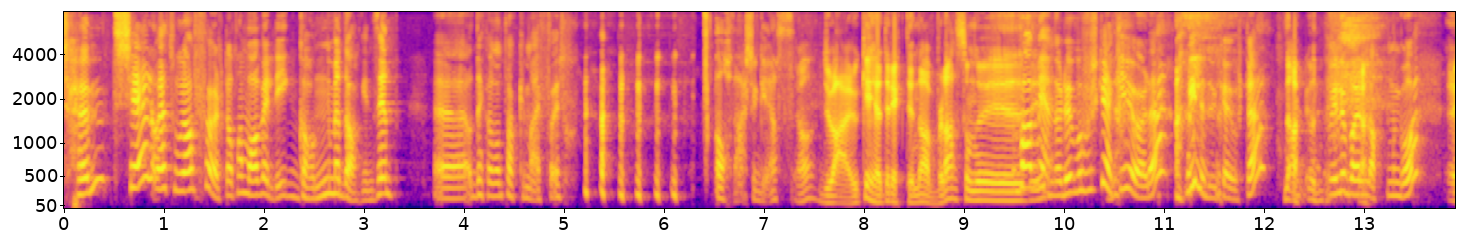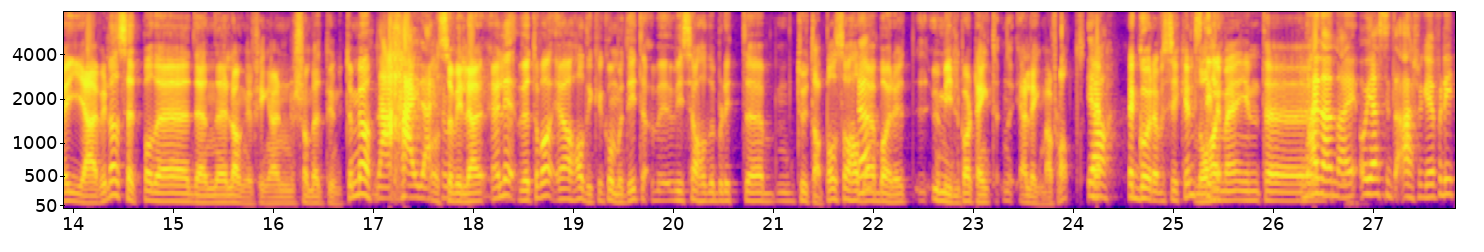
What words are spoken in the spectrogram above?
tømt sjel. Og jeg tror han følte at han var veldig i gang med dagen sin. Uh, og det kan han takke meg for. Åh, det er så gøy, ass. Ja, du er jo ikke helt riktig navla, som du Hva sier. mener du? Hvorfor skulle jeg ikke gjøre det? Ville du ikke ha gjort det? Ville du bare latt den gå? Jeg ville ha sett på det, den langefingeren som et punktum, ja. Nei, det er Og ikke jeg, eller vet du hva, jeg hadde ikke kommet dit. Hvis jeg hadde blitt uh, tuta på, så hadde Ja. jeg bare umiddelbart tenkt jeg legger meg flatt. ja. Jeg går over sykkelen, stiller har- meg inn til Nei, nei, nei. Og jeg synes det er så gøy, fordi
